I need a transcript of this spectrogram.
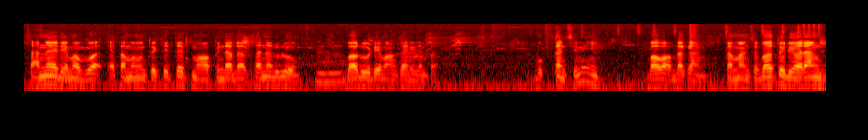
Sana dia mau buat apartment untuk kita. Mau pindah ke sana dulu. Hmm. Baru dia makan ni tempat. Bukan sini bawa belakang taman sebab tu dia orang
